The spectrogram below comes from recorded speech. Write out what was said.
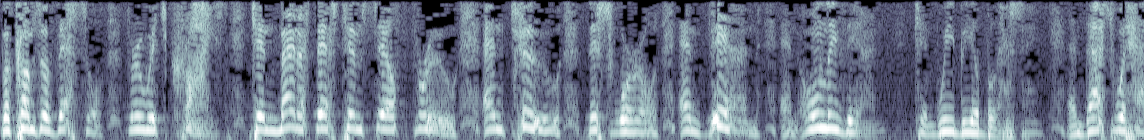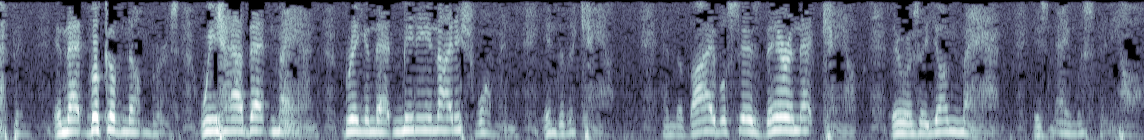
becomes a vessel through which Christ can manifest himself through and to this world. And then, and only then, can we be a blessing. And that's what happened in that book of Numbers. We have that man bringing that Midianitish woman into the camp. And the Bible says there in that camp, there was a young man. His name was Phinehas.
